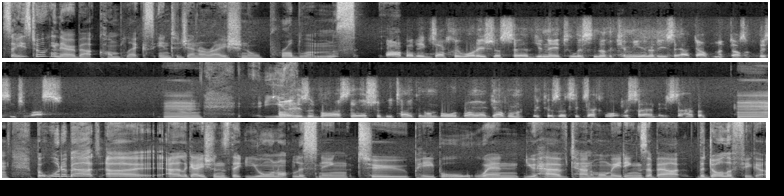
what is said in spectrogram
So he's talking there about complex intergenerational problems. Oh, but exactly what he's just said. You need to listen to the communities. Our government doesn't listen to us. You, So his advice there should be taken on board by our government because that's exactly what we're saying needs to happen. but what about uh, allegations that you're not listening to people when you have town hall meetings about the dollar figure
